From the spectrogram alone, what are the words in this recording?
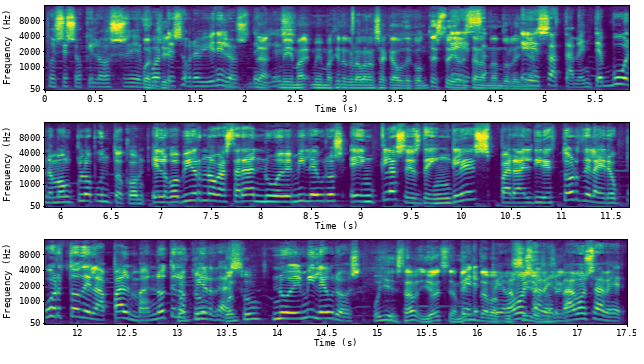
pues eso, que los eh, Bueno, fuertes sí. sobreviven y los Nah, débiles. me, ima- me imagino que lo habrán sacado de contexto y ya le estarán dando leña. Exactamente. Bueno, moncloa.com. El gobierno gastará 9.000 euros en clases de inglés para el director del aeropuerto de La Palma. No te lo pierdas. ¿Cuánto? 9.000 euros. Oye, estaba, yo también Pero, daba pero vamos a ver, así. vamos a ver.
